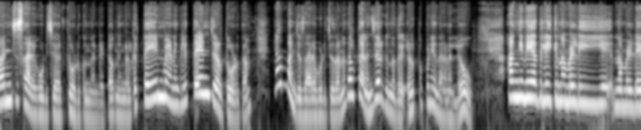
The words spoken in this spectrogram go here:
പഞ്ചസാര കൂടി ചേർത്ത് കൊടുക്കുന്നുണ്ട് കേട്ടോ നിങ്ങൾക്ക് തേൻ വേണമെങ്കിൽ തേൻ ചേർത്ത് കൊടുക്കാം. ഞാൻ പഞ്ചസാര പൊടിച്ചതാണ് തൽക്കാലം ചേർക്കുന്നത്. എളുപ്പപ്പണി അതാണല്ലോ. അങ്ങനെ അതിലേക്ക് നമ്മളുടെ ഈ നമ്മളുടെ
